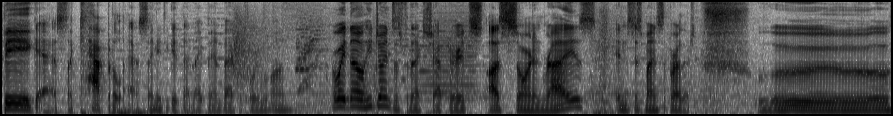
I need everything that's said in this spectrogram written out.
Big S, like capital S. I need to get that knightband back before we move on. Or wait, no, he joins us for the next chapter. It's us, Soren, and Rhys, and it's just minus the brothers. Ooh.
